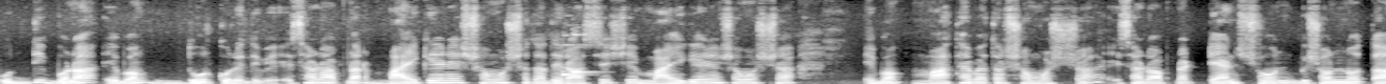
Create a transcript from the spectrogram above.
উদ্দীপনা এবং দূর করে দেবে। এছাড়া আপনার মাইগ্রেনের সমস্যা তাদের আছে, সেই মাইগ্রেনের সমস্যা এবং মাথা ব্যথার সমস্যা, এছাড়াও আপনার টেনশন বিষণ্ণতা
